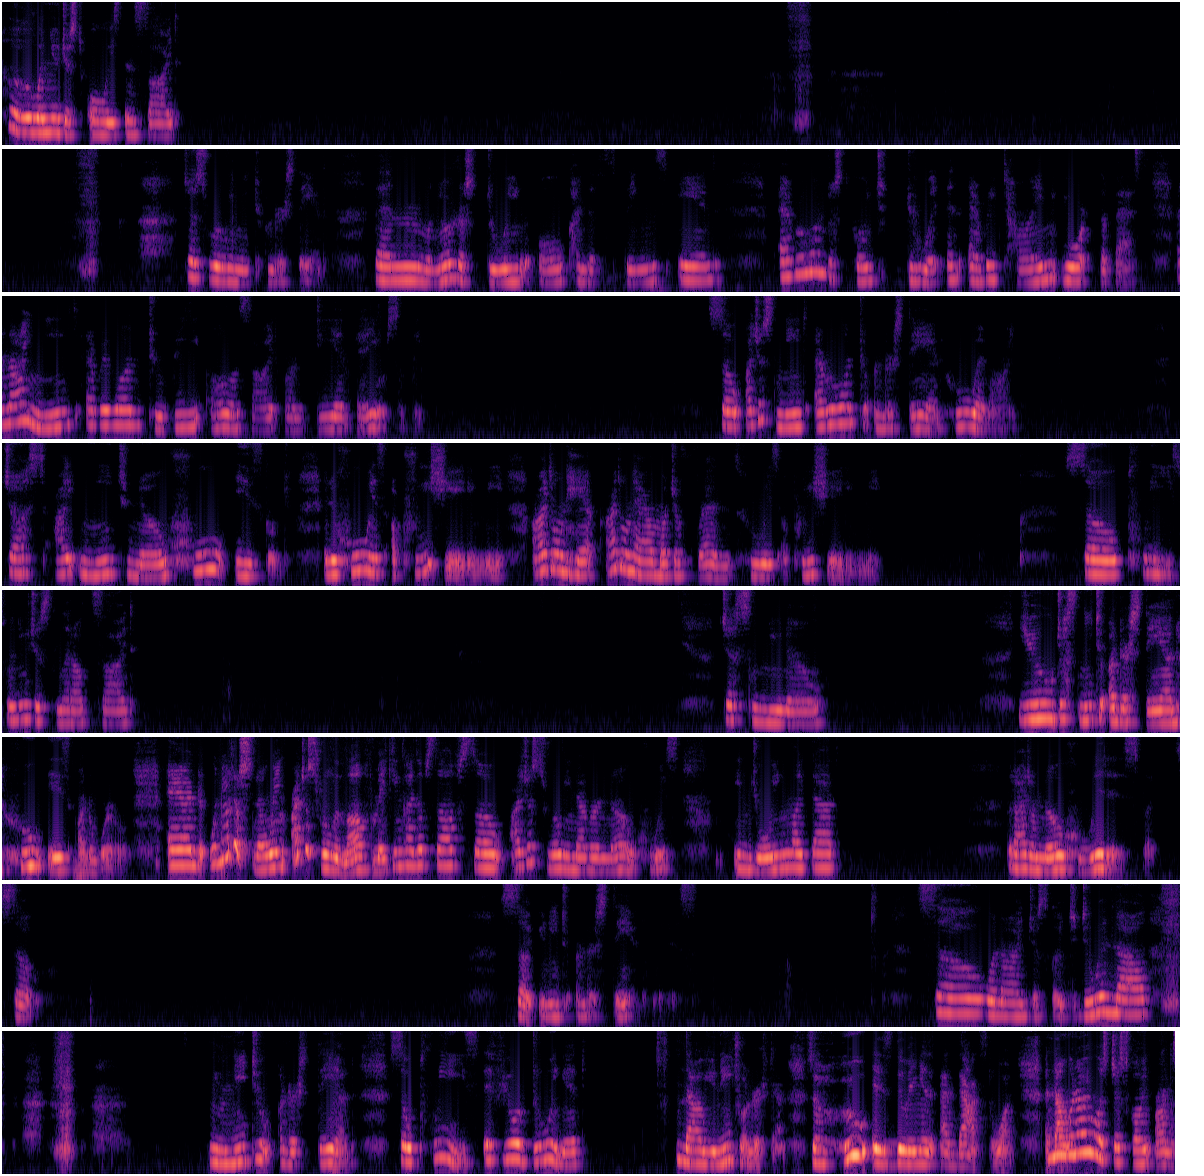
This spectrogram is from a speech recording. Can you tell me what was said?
Oh, when you're just always inside. Just really need to understand. Then when you're just doing all kind of things and everyone just going to do it and every time you're the best and I need everyone to be all aside on DNA or something. So I just need everyone to understand who am I. Just I need to know who is going to and who is appreciating me. I don't have I don't have much of friends who is appreciating me. So please, when you just let outside, just you know, you just need to understand who is Underworld. And when you're just knowing, I just really love making kinds of stuff, so I just really never know who is enjoying like that but I don't know who it is, but so. So you need to understand who it is. So when I'm just going to do it now, you need to understand. So please, if you're doing it, now you need to understand. So who is doing it and that's the one. And now when I was just going on a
